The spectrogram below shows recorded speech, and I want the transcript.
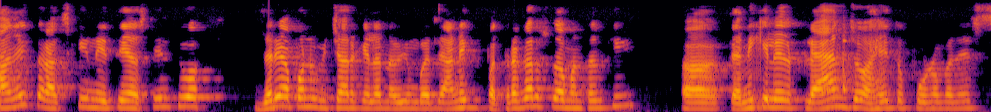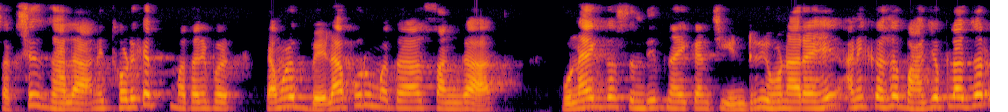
अनेक राजकीय नेते असतील किंवा जरी आपण विचार केला नवी मुंबईतले अनेक पत्रकार सुद्धा म्हणतात की त्यांनी केलेला प्लॅन जो आहे तो पूर्णपणे सक्सेस झाला आणि थोडक्यात मताने पर- त्यामुळे बेलापूर मतदारसंघात पुन्हा एकदा संदीप नाईकांची एंट्री होणार आहे आणि कसं भाजपला जर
